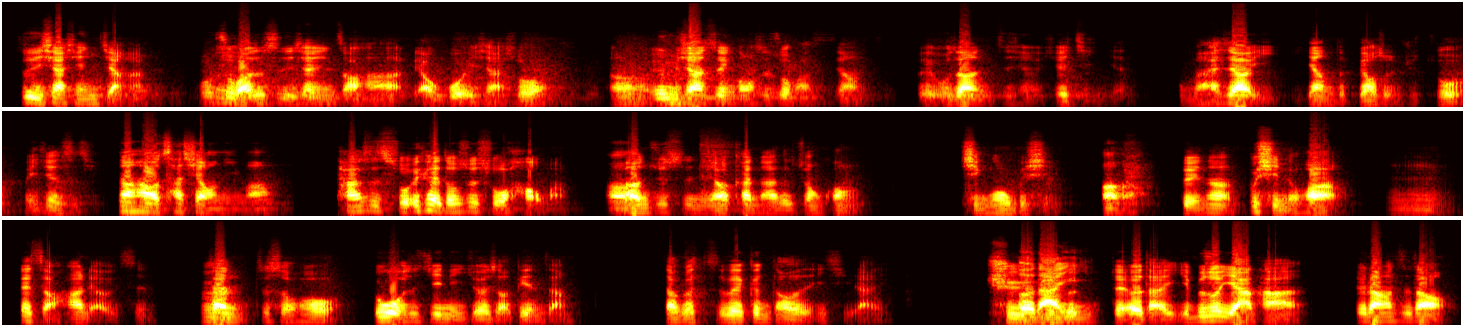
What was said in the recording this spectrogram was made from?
私底下先讲啊，我做法是私底下先找他聊过一下，说，嗯，因为我们现在这间公司做法是这样子，所以我知道你之前有一些经验，我们还是要以一样的标准去做每件事情。那还有插小你吗？他是说一开始都是说好嘛，然后就是你要看他的状况行或不行啊。对，那不行的话，嗯，再找他聊一次。但这时候如果我是经理，就会找店长，找个职位更高的人一起来去二打一。对，二打一也不是说压他，就让他知道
